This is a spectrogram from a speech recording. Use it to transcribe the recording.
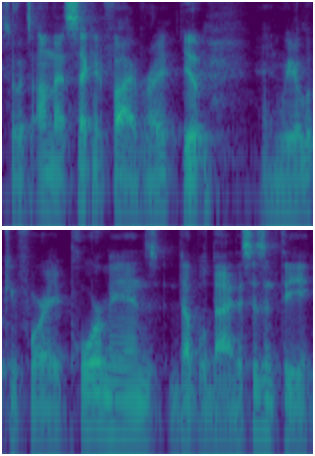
So it's on that second five, right? Yep. And we are looking for a poor man's double die. This isn't the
